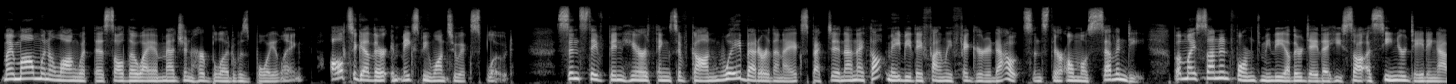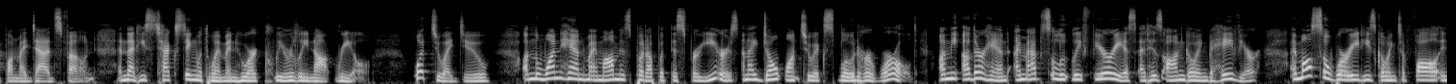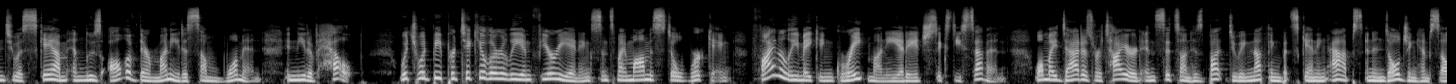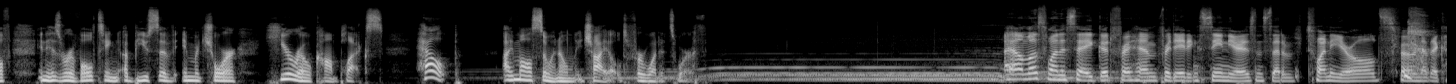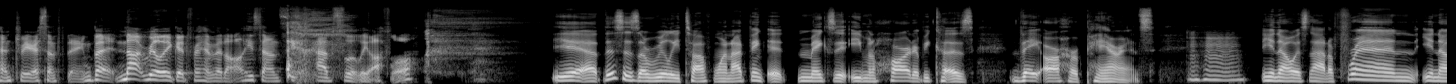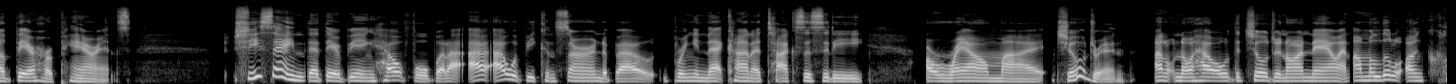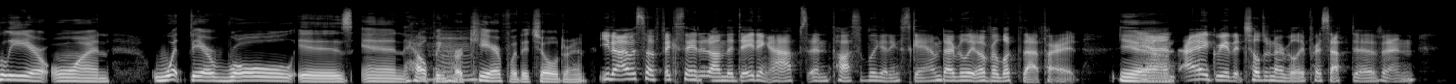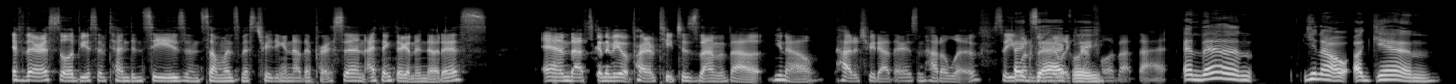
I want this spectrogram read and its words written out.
My mom went along with this, although I imagine her blood was boiling. Altogether, it makes me want to explode. Since they've been here, things have gone way better than I expected, and I thought maybe they finally figured it out since they're almost 70. But my son informed me the other day that he saw a senior dating app on my dad's phone and that he's texting with women who are clearly not real. What do I do? On the one hand, my mom has put up with this for years, and I don't want to explode her world. On the other hand, I'm absolutely furious at his ongoing behavior. I'm also worried he's going to fall into a scam and lose all of their money to some woman in need of help. Which would be particularly infuriating since my mom is still working, finally making great money at age 67, while my dad is retired and sits on his butt doing nothing but scanning apps and indulging himself in his revolting, abusive, immature hero complex. Help! I'm also an only child, for what it's worth. I almost want to say good for him for dating seniors instead of 20 year olds from another country or something, but not really good for him at all. He sounds absolutely awful. Yeah, this is a really tough one. I think it makes it even harder because they are her parents. Mm-hmm. You know, it's not a friend, you know, they're her parents. She's saying that they're being helpful, but I, I, I would be concerned about bringing that kind of toxicity around my children. I don't know how old the children are now, and I'm a little unclear on what their role is in helping her Mhm. care for the children. You know, I was so fixated on the dating apps and possibly getting scammed. I really overlooked that part. Yeah. And I agree that children are really perceptive. And if there are still abusive tendencies and someone's mistreating another person, I think they're going to notice. And that's going to be what part of teaches them about, you know, how to treat others and how to live. So you want to be really careful about that. And then, you know, again,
